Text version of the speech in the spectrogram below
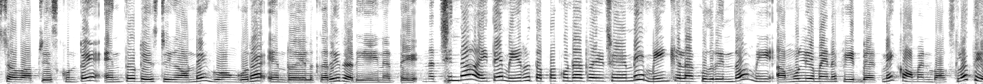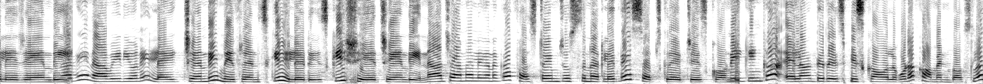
స్టవ్ ఆఫ్ చేసుకుంటే ఎంతో టేస్టీగా ఉండే గోంగూర ఎండ్రాయిల కర్రీ రెడీ అయినట్టే. నచ్చిందా? అయితే మీరు తప్పకుండా ట్రై చేయండి. మీకు ఎలా కుదిరిందో మీ అమూల్యమైన ఫీడ్బ్యాక్ని కామెంట్ బాక్స్లో తెలియజేయండి. అలాగే నా వీడియోని లైక్ చేయండి మీ ఫ్రెండ్స్కి రిలేటివ్స్కి షేర్ చేయండి. నా ఛానల్ గనక ఫస్ట్ టైం చూస్తున్నట్లయితే సబ్స్క్రైబ్ చేసుకోండి. మీకు ఇంకా ఎలాంటి రెసిపీస్ కావాలో కూడా కామెంట్ బాక్స్లో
